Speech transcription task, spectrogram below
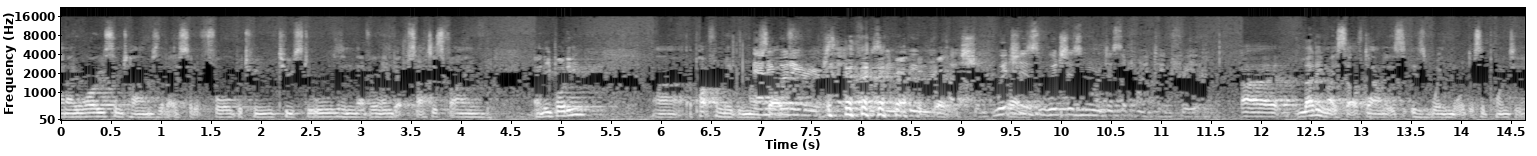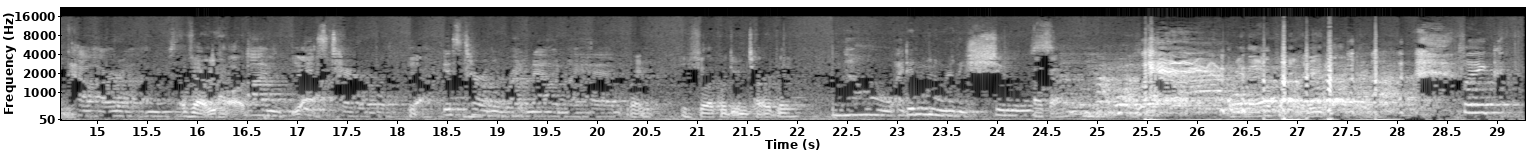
and I worry sometimes that I sort of fall between two stools and never end up satisfying anybody, uh, apart from maybe myself. Anybody or yourself is going to be my Right. question. Which Right. is which is more disappointing for you? Uh, letting myself down is, is way more disappointing. How hard on yourself? Very hard. I'm, Yeah. It's terrible. Yeah. It's terrible right now in my head. Right? You feel like we're doing terribly? No, I didn't want to wear these shoes. Okay. I mean, they are pretty great. like,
